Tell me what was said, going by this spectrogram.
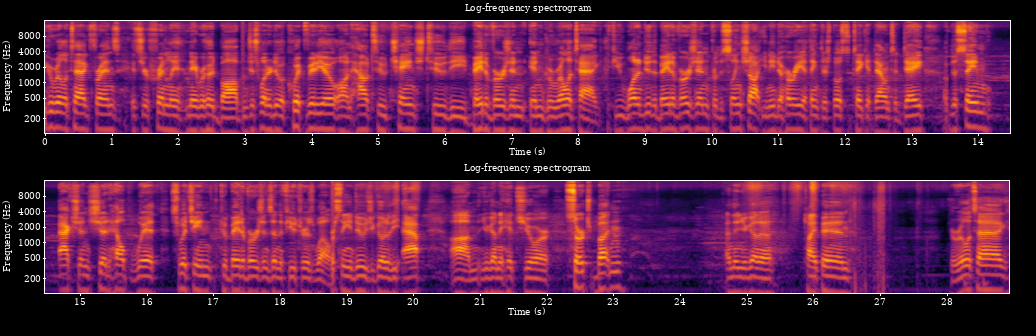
Gorilla Tag friends, it's your friendly neighborhood Bob. I just want to do a quick video on how to change to the beta version in Gorilla Tag. If you want to do the beta version for the slingshot, you need to hurry. I think they're supposed to take it down today. The same action should help with switching to beta versions in the future as well. First thing you do is you go to the app, um, you're going to hit your search button, and then you're going to type in Gorilla Tag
